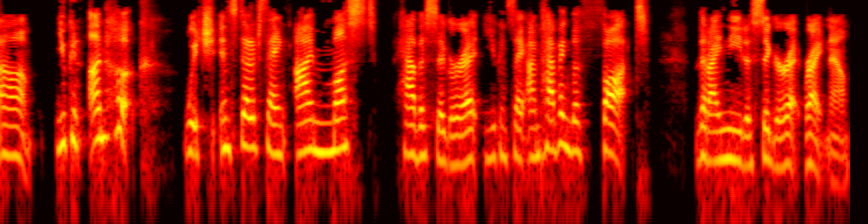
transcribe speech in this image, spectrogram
Um, you can unhook which instead of saying i must have a cigarette you can say i'm having the thought that i need a cigarette right now.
